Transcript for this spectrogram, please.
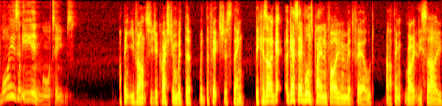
Why isn't he in more teams? I think you've answered your question with the with the fixtures thing because I guess everyone's playing in five in midfield, and I think rightly so.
